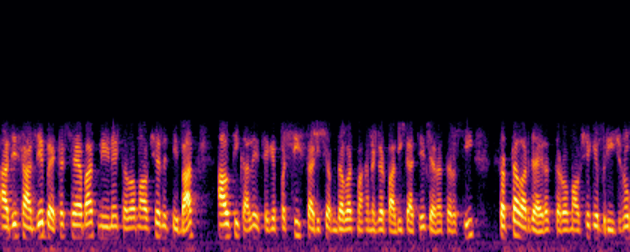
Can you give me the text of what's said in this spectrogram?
આજે સાંજે બેઠક થયા બાદ નિર્ણય કરવામાં આવશે અને તે બાદ આવતીકાલે એટલે કે પચીસ તારીખે અમદાવાદ મહાનગરપાલિકા છે તેના તરફથી સત્તાવાર જાહેરાત કરવામાં આવશે કે બ્રિજનો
